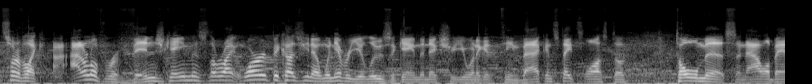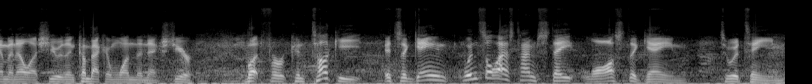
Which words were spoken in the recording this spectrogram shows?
sort of like I don't know if revenge game is the right word because you know whenever you lose a game, the next year you want to get the team back. And State's lost to, to Ole Miss and Alabama and LSU, and then come back and won the next year. But for Kentucky, it's a game. When's the last time State lost a game to a team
